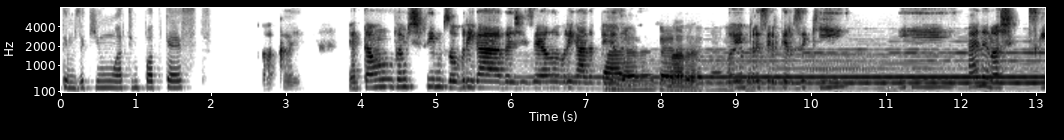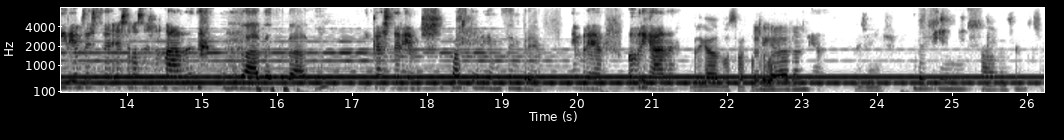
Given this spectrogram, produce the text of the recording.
temos aqui um ótimo podcast Ok. Então vamos despedir-nos. Obrigada, Gisela. Obrigada, Pedro. Nada. Foi um prazer ter-vos aqui. E Ana, nós seguiremos esta, esta nossa jornada. Verdade, é verdade. E cá estaremos. E cá estaremos em breve. Em breve. Obrigada. Obrigado, boa sorte. Obrigada. Beijinhos. Beijinhos. Tchau, beijinhos. Tchau.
